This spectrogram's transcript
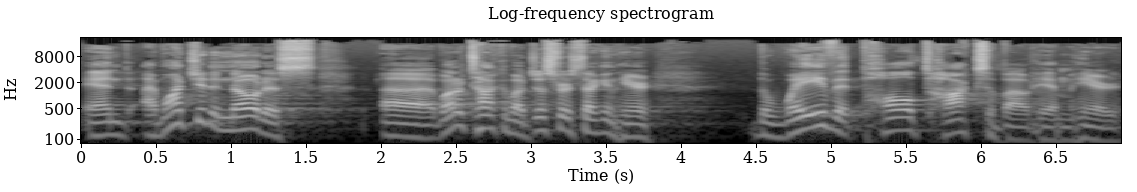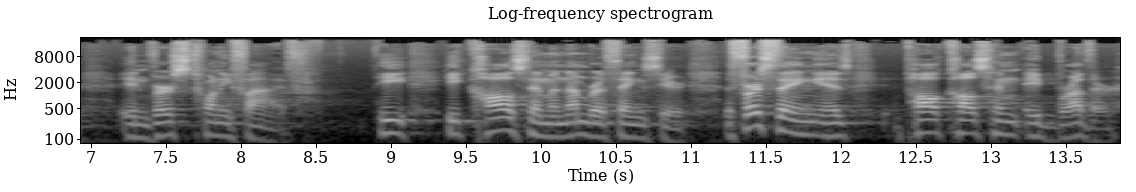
And I want you to notice, uh, I want to talk about just for a second here the way that Paul talks about him here in verse 25. He, he calls him a number of things here. The first thing is, Paul calls him a brother.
